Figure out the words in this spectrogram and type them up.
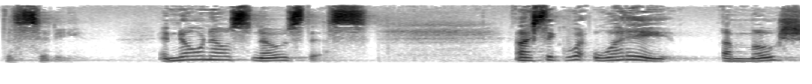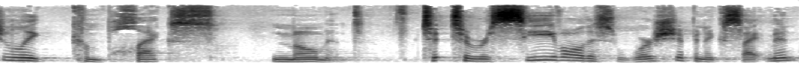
the city. And no one else knows this. And I think, what, what a emotionally complex moment to, to receive all this worship and excitement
